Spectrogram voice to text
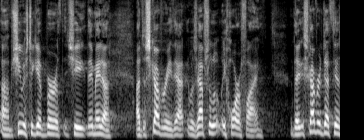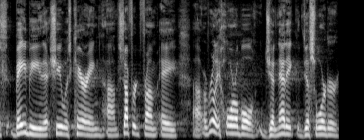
um, she was to give birth, she, they made a, a discovery that was absolutely horrifying. They discovered that this baby that she was carrying um, suffered from a, uh, a, really horrible genetic disorder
